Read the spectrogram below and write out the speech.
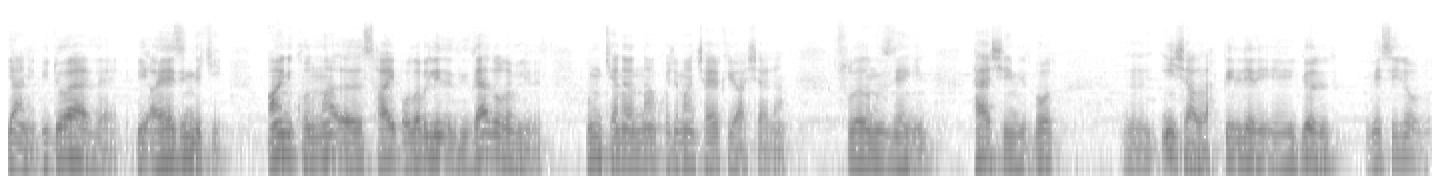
Yani bir Döğer'de, bir Ayazin'deki aynı konuma e, sahip olabiliriz, bizler de olabiliriz. Bunun kenarından kocaman çay akıyor aşağıdan. Sularımız zengin, her şeyimiz bol. E, inşallah birileri e, görür, vesile olur.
